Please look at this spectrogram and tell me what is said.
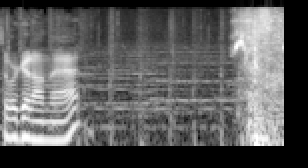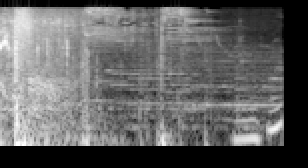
So we're good on that. Mm -hmm.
